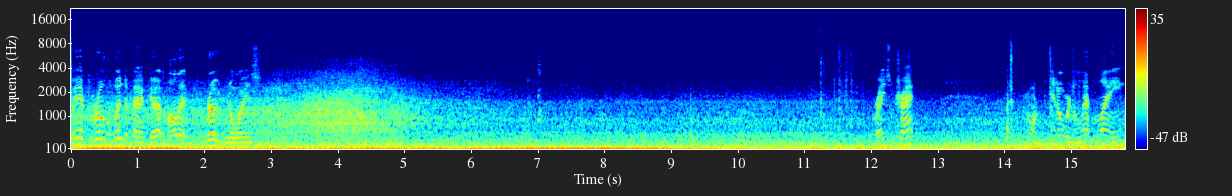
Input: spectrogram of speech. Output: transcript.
We have to roll the window back up, all that road noise. Racetrack. We're going to get over in the left lane.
